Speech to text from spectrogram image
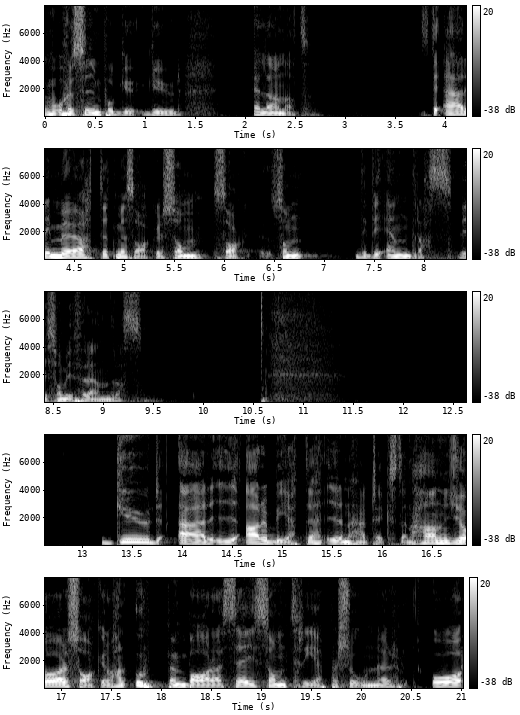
vår syn på Gud eller annat. Det är i mötet med saker som, sak, som vi ändras, som vi förändras. Gud är i arbete i den här texten. Han gör saker och han uppenbarar sig som tre personer. Och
